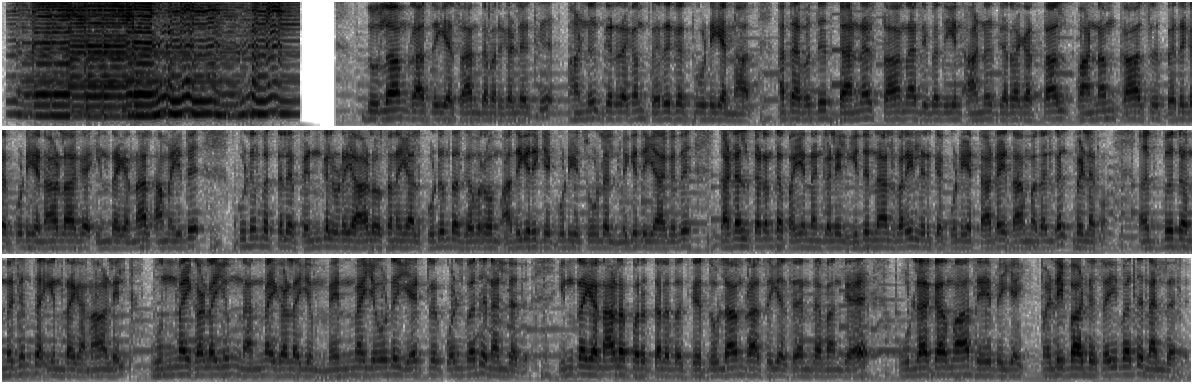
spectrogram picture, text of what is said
துலாம் ராசியை சார்ந்தவர்களுக்கு அனுகிரகம் பெருகக்கூடிய நாள். அதாவது தன ஸ்தானாதிபதியின் அனுகிரகத்தால் பணம் காசு பெருகக்கூடிய நாளாக இன்றைய நாள் அமையுது. குடும்பத்தில் பெண்களுடைய ஆலோசனையால் குடும்ப கௌரவம் அதிகரிக்கக்கூடிய சூழல் மிகுதியாகுது. கடல் கடந்த பயணங்களில் இது நாள் வரையில் இருக்கக்கூடிய தடை தாமதங்கள் விலகும். அற்புதம் மிகுந்த இன்றைய நாளில் உண்மைகளையும் நன்மைகளையும் மென்மையோடு ஏற்றுக்கொள்வது நல்லது. இன்றைய நாளை பொறுத்தளவுக்கு துலாம் ராசியை சேர்ந்தவங்க உலகமாக தேவியை வழிபாடு செய்வது நல்லது.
